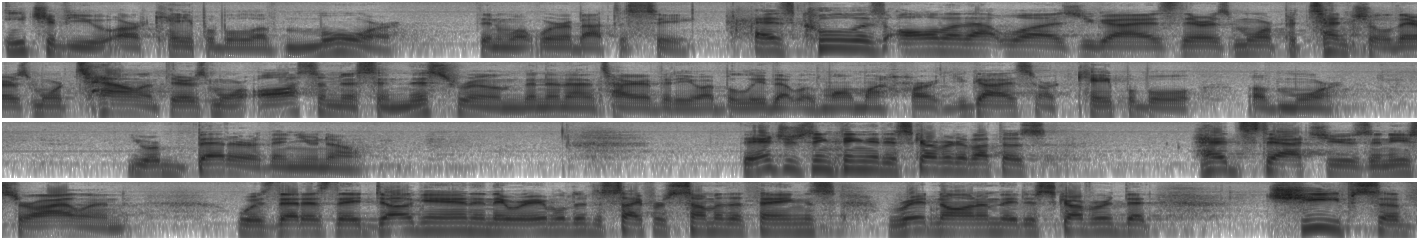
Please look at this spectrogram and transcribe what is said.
each of you are capable of more than what we're about to see. As cool as all of that was, you guys, there is more potential, there is more talent, there's more awesomeness in this room than in that entire video. I believe that with all my heart. You guys are capable of more. You are better than you know. The interesting thing they discovered about those head statues in Easter Island was that as they dug in and they were able to decipher some of the things written on them, they discovered that chiefs of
